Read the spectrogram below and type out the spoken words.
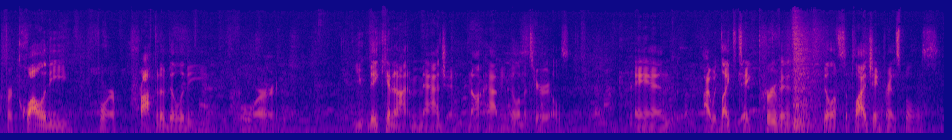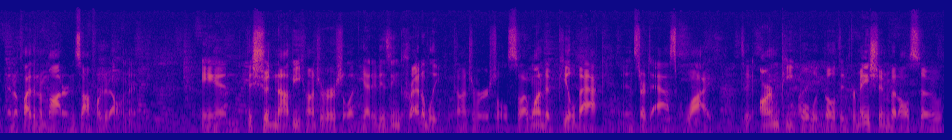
for quality, for profitability, for you, they cannot imagine not having bill of materials. And I would like to take proven bill of supply chain principles and apply them to modern software development. And this should not be controversial, and yet it is incredibly controversial. So I wanted to peel back and start to ask why, to arm people with both information but also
